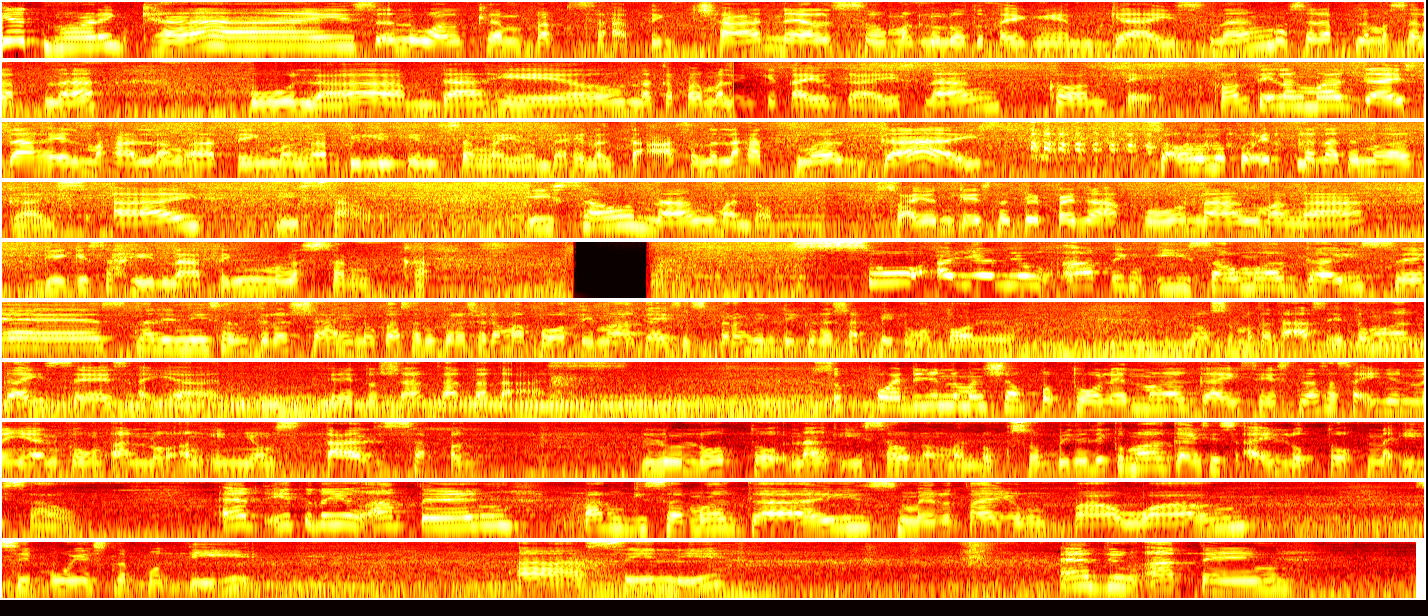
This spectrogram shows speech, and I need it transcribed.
Good morning guys and welcome back sa ating channel. So magluluto tayo ngayon guys ng masarap na masarap na ulam dahil nakapamalingki tayo guys ng konti. Konti lang mga guys dahil mahal ang ating mga bilihin sa ngayon dahil nagtaasan na lahat mga guys. So ang lulutuin pa natin mga guys ay isaw. Isaw ng manok. So ayun guys, nag-prepare na ako ng mga gigisahin nating mga sangka. So, ayan yung ating isaw mga guyses. Nalinisan ko na siya. Hinugasan ko na siya ng mabuti mga guyses. Pero hindi ko na siya pinutol. No, so matataas ito mga guyses. Ayan. Ganito siya katataas. So, pwede nyo naman siyang putulin mga guyses. Nasa sa inyo na yan kung ano ang inyong style sa pagluluto ng isaw ng manok. So, binili ko mga guyses ay luto na isaw. And ito na yung ating panggisa mga guys. Meron tayong bawang, sibuyas na puti, ah, sili, and yung ating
